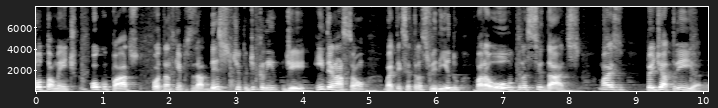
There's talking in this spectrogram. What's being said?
totalmente ocupados, portanto, quem precisar desse tipo de, de internação vai ter que ser transferido para outras cidades. Mas pediatria,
